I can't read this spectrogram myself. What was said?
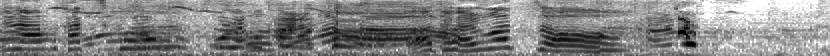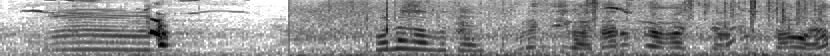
이리 한번 같이 걸어. 어, 닮았다. 아 닮았죠. 닮았다. 일단. 브랜디가 다른 거 가지고 좀 싸워요?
